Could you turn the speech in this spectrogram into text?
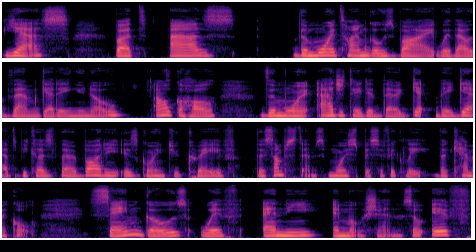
Yes, but as the more time goes by without them getting, you know, alcohol, the more agitated they get, they get because their body is going to crave the substance, more specifically the chemical. Same goes with any emotion. So if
